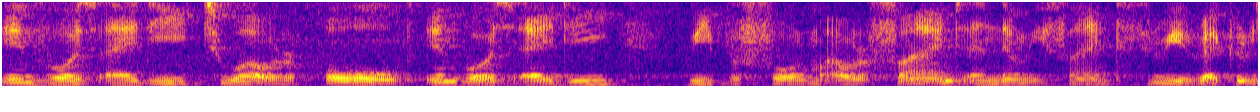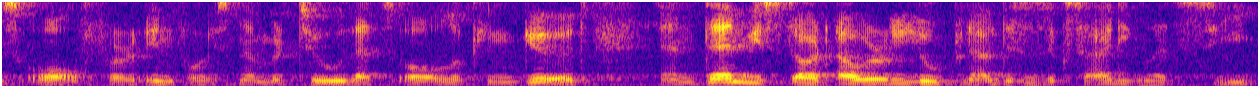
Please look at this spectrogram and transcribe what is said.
invoice ID to our old invoice ID, we perform our find and then we find three records all for invoice number two. That's all looking good. And then we start our loop. Now this is exciting. Let's see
